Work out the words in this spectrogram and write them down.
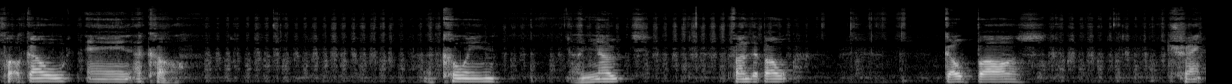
Put a gold and a car. A coin a note, thunderbolt, gold bars, track,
